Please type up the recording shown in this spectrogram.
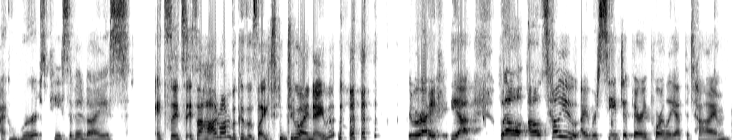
I- worst piece of advice. It's it's it's a hard one because it's like, do I name it? Right. Yeah. Well, I'll tell you, I received it very poorly at the time.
